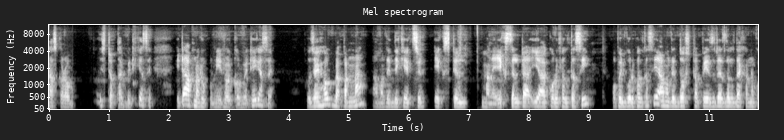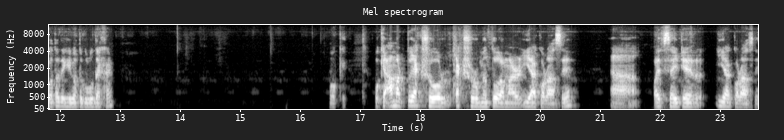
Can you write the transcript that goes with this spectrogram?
কাজ করা স্টপ থাকবে, ঠিক আছে? এটা আপনার উপর নির্ভর করবে, ঠিক আছে? তো যাই হোক, ব্যাপার না। আমাদের দেখি এক্সেল এক্সেল মানে এক্সেলটা ইয়া করে ফেলতেছি ওপেন করে ফেলতেছি। আমাদের দশটা পেজ রেজাল্ট দেখানোর কথা, দেখি কতগুলো দেখায়। ওকে ওকে, আমার তো একশোর একশোর মতো আমার ইয়া করা আছে ওয়েবসাইটের ইয়া করা আছে,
